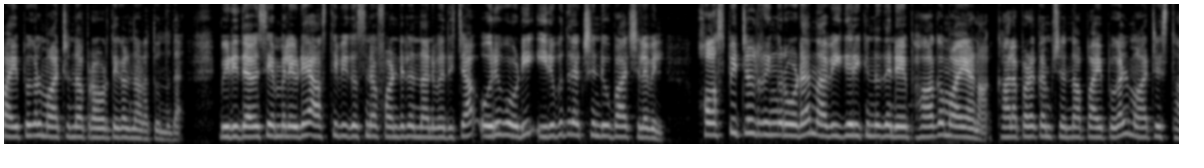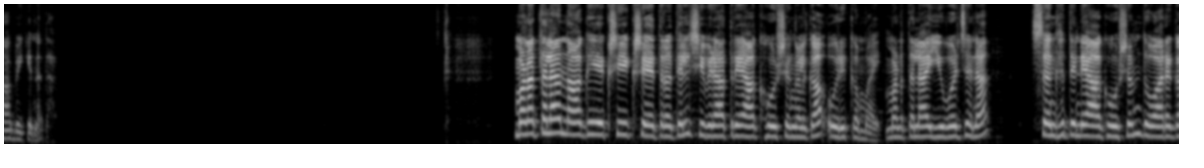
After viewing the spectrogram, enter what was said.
പൈപ്പുകൾ മാറ്റുന്ന പ്രവൃത്തികൾ നടത്തുന്നത്. V D Devaswom M L എയുടെ ആസ്തി വികസന ഫണ്ടിൽ നിന്ന് അനുവദിച്ച ഒരു കോടി ഇരുപത് ലക്ഷം രൂപ ചിലവിൽ ഹോസ്പിറ്റൽ റിംഗ് റോഡ് നവീകരിക്കുന്നതിന്റെ ഭാഗമായാണ് കാലപ്പഴക്കം ചെന്ന പൈപ്പുകൾ മാറ്റി സ്ഥാപിക്കുന്നത്. മണത്തല നാഗയക്ഷി ക്ഷേത്രത്തിൽ ശിവരാത്രി ആഘോഷങ്ങൾക്ക് ഒരുക്കമായി. മണത്തല യുവജന സംഘത്തിന്റെ ആഘോഷം ദ്വാരക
